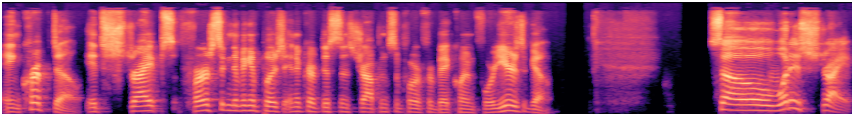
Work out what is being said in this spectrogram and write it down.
in crypto. It's Stripe's first significant push into crypto since dropping support for Bitcoin four years ago. So, what is Stripe?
